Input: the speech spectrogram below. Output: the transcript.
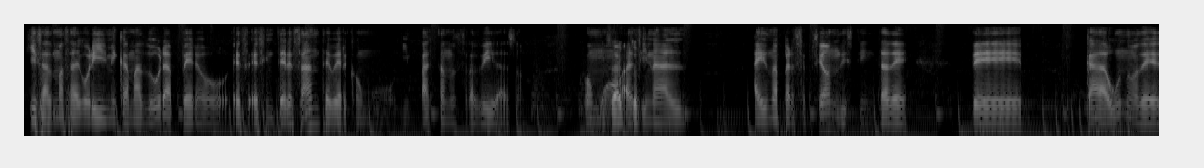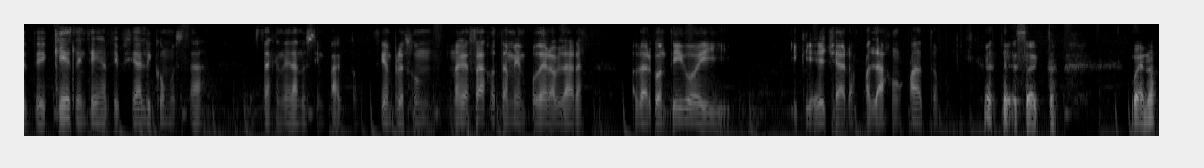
quizás más algorítmica, más dura, pero es, es, interesante ver cómo impacta nuestras vidas, ¿no? Cómo al final hay una percepción distinta de, de cada uno de, de, qué es la inteligencia artificial y cómo está, está generando este impacto. Siempre es un, agasajo también poder hablar, hablar contigo y, y que echar un rato. Exacto. Bueno,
